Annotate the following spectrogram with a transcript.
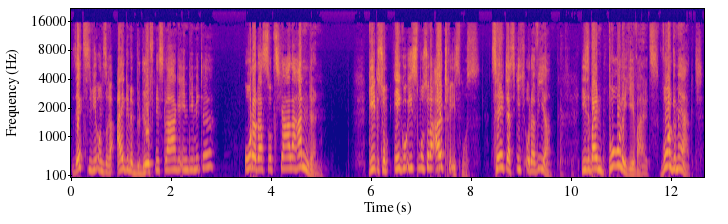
setzen wir unsere eigene Bedürfnislage in die Mitte oder das soziale Handeln? Geht es um Egoismus oder Altruismus? Zählt das Ich oder Wir? Diese beiden Pole jeweils, wohlgemerkt,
